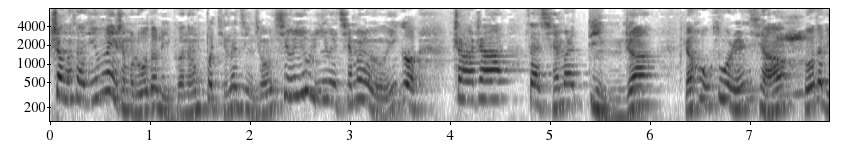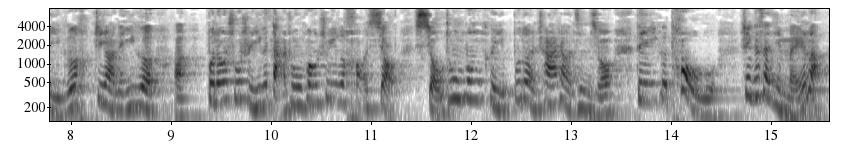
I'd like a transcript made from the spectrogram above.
上个赛季为什么罗德里格能不停的进球？其实就是因为前面有一个渣渣在前面顶着。然后做人墙，罗德里格这样的一个啊，不能说是一个大中锋，是一个好小小中锋，可以不断插上进球的一个套路。这个赛季没了，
